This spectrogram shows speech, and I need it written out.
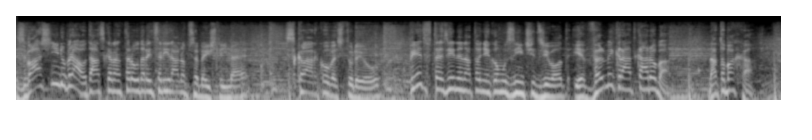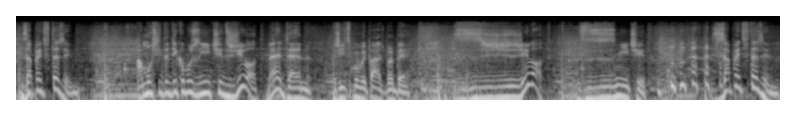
Zvláštní dobrá otázka, na kterou tady celý ráno přemýšlíme, s Klárkou ve studiu. Pět vteřin na to někomu zničit život je velmi krátká doba. Na to bacha. Za pět vteřin. A musíte někomu zničit život, ne den. Říct mu vypadáš blbě. Život. Zničit. Za pět vteřin.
